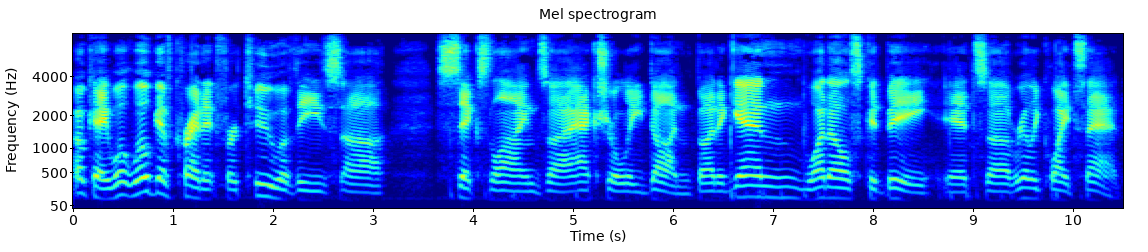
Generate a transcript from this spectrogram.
Okay, we'll we'll give credit for two of these uh, six lines uh, actually done, but again, what else could be? It's uh, really quite sad.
